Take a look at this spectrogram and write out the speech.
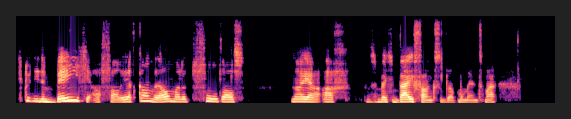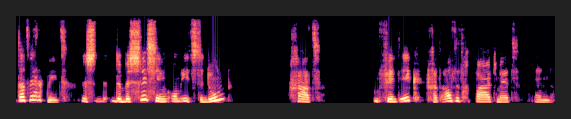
Je kunt niet een beetje afvallen. Ja, het kan wel, maar het voelt als, nou ja, ach, dat is een beetje bijvangst op dat moment. Maar dat werkt niet. Dus de beslissing om iets te doen gaat, vind ik, gaat altijd gepaard met en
